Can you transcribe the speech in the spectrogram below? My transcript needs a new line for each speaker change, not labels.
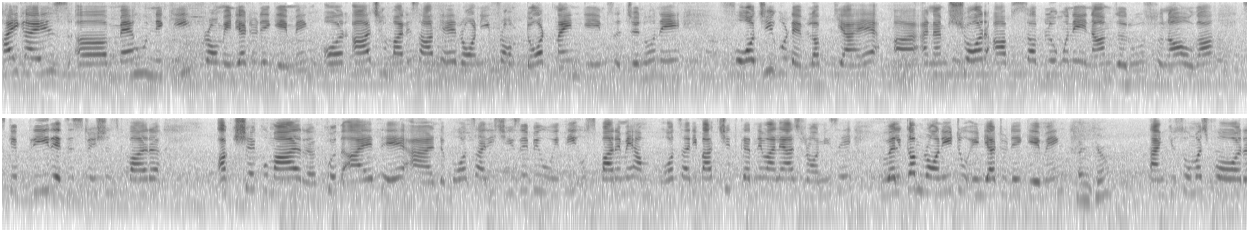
Hi guys uh, मैं हूँ Nikki from India Today gaming और आज हमारे साथ है Ronnie from dot nine games जिन्होंने फौजी को डेवलप किया है। एंड आई एम श्योर आप सब लोगों ने इनाम ज़रूर सुना होगा। इसके प्री रजिस्ट्रेशन पर अक्षय कुमार खुद आए थे एंड बहुत सारी चीज़ें भी हुई थी। उस बारे में हम बहुत सारी बातचीत करने वाले आज रॉनी से। Welcome Ronnie to India Today gaming
thank you
thank you so much for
